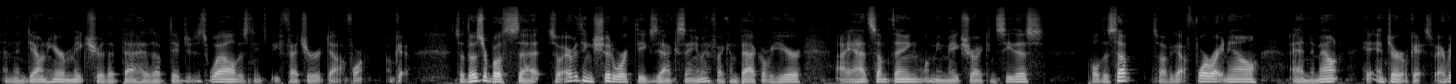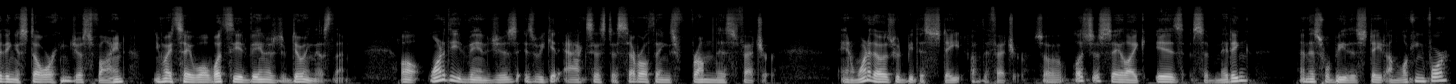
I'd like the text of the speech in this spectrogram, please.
and then down here make sure that that has updated as well. This needs to be fetcher dot form. Okay, so those are both set. So everything should work the exact same. If I come back over here, I add something. Let me make sure I can see this. Pull this up. So I've got four right now. Add an amount. Hit enter. Okay, so everything is still working just fine. You might say, well, what's the advantage of doing this then? Well, one of the advantages is we get access to several things from this fetcher. And one of those would be the state of the fetcher. So let's just say like is submitting, and this will be the state I'm looking for.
